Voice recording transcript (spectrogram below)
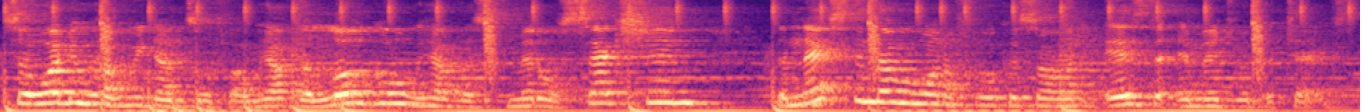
So what do have we done so far? We have the logo we have this middle section. The next thing that we want to focus on is the image with the text.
